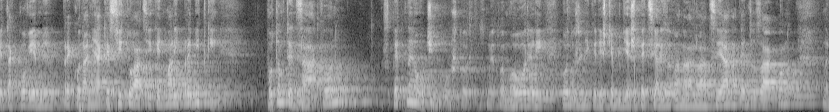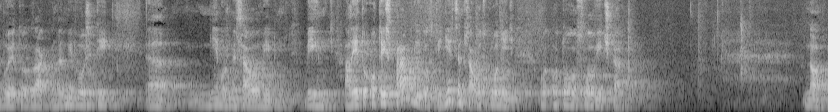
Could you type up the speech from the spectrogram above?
keď tak poviem, prekonať nejaké situácie, keď mali prebytky. Potom ten zákon spätného účinku, už to sme o tom hovorili, možno, že niekedy ešte bude špecializovaná relácia na tento zákon, lebo je to zákon veľmi dôležitý, e, nemôžeme sa ho vyhnúť. Ale je to o tej spravodlivosti, nechcem sa odkloniť od, od toho slovíčka. No,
